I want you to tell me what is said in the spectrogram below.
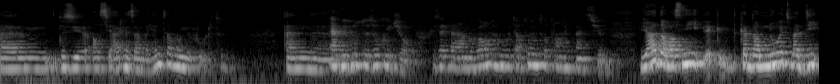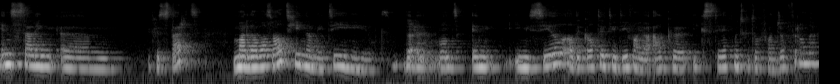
Um, dus je, als je ergens aan begint, dan moet je voortdoen. En, uh, en je doet dus ook je job. Je bent eraan begonnen, je moet dat doen tot aan je pensioen. Ja, dat was niet... Ik, ik heb dat nooit met die instelling um, gestart. Maar dat was wel hetgeen dat mij tegenhield. Dat, Want in, initieel had ik altijd het idee van, ja, elke x tijd moet je toch van job veranderen.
